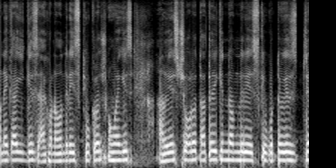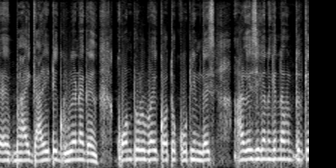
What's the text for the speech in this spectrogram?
অনেক আগে গেছে এখন আমাদের স্কিপ করার সময় গেছে আর গেস চলো, তাড়াতাড়ি কিন্তু আমাদের স্কিপ করতে গেছে ভাই, গাড়িটি ঘুরে না গেছে কন্ট্রোল ভাই, কত কঠিন গেছে আর গেছে এখানে কিন্তু আমাদেরকে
